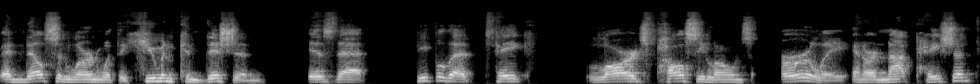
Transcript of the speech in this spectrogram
and Nelson learned with the human condition is that people that take large policy loans early and are not patient,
